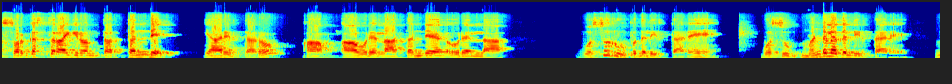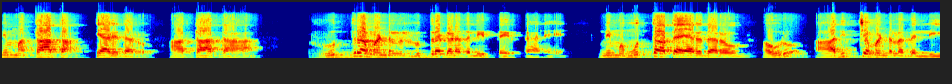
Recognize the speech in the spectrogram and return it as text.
ಸ್ವರ್ಗಸ್ಥರಾಗಿರುವಂತಹ ತಂದೆ ಯಾರಿರ್ತಾರೋ ಆ ಅವರೆಲ್ಲ ತಂದೆ ಅವರೆಲ್ಲ ವಸು ರೂಪದಲ್ಲಿ ಇರ್ತಾರೆ, ವಸು ಮಂಡಲದಲ್ಲಿ ಇರ್ತಾರೆ. ನಿಮ್ಮ ತಾತ ಯಾರಿದ್ದಾರೋ? ಆ ತಾತ ರುದ್ರ ಮಂಡಲ, ರುದ್ರ ಗಣದಲ್ಲಿ ಇರ್ತಾ ಇರ್ತಾರೆ. ನಿಮ್ಮ ಮುತ್ತಾತ ಯಾರಿದ್ದಾರೋ? ಅವರು ಆದಿತ್ಯ ಮಂಡಲದಲ್ಲಿ,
